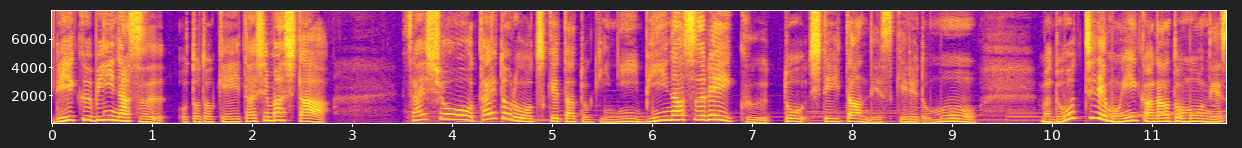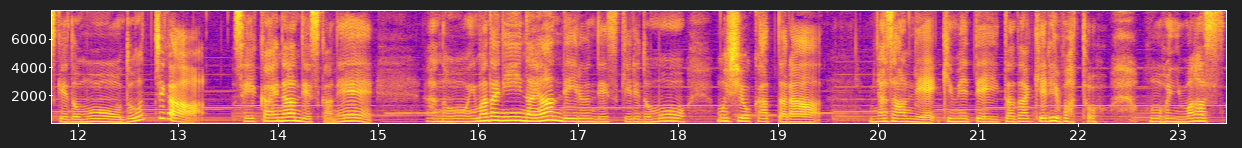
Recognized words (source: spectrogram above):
レイク・ヴィーナスお届けいたしました最初タイトルをつけた時にヴィーナスレイクとしていたんですけれどもまあどっちでもいいかなと思うんですけどもどっちが正解なんですかねあの未だに悩んでいるんですけれどももしよかったら皆さんで決めていただければと思います。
